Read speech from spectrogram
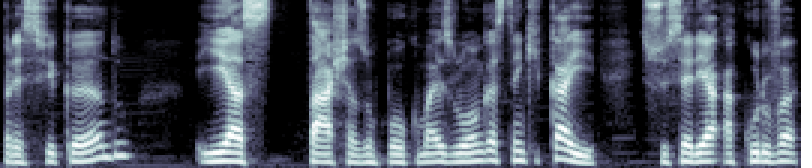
precificando e as taxas um pouco mais longas têm que cair. Isso seria a curva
